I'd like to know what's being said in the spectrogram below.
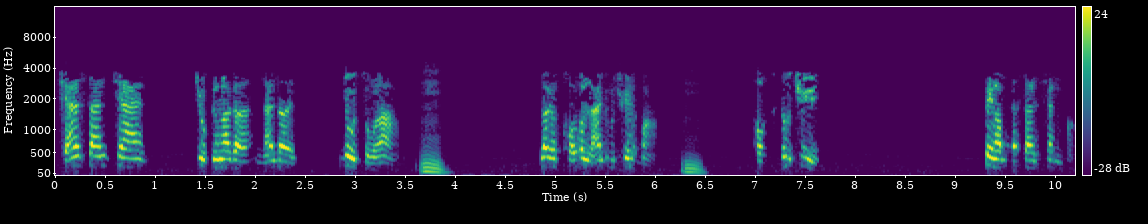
前三天就跟那个男的又走了。嗯。那个跑到兰州去了嘛？嗯。跑兰州去，待了三天嘛。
